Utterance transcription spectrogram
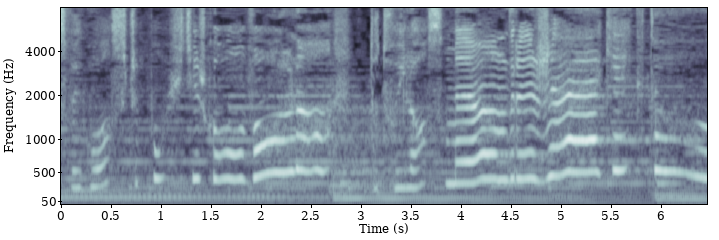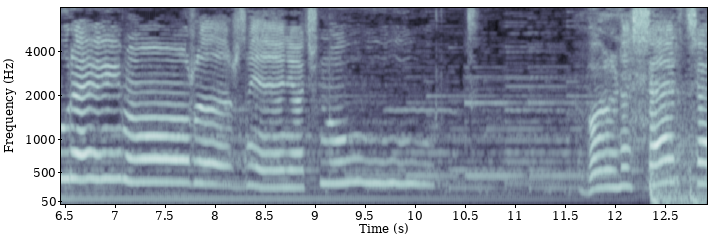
swój głos, czy puścisz go wolno? To twój los meandry rzeki, której możesz zmieniać nurt. Wolne serce,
